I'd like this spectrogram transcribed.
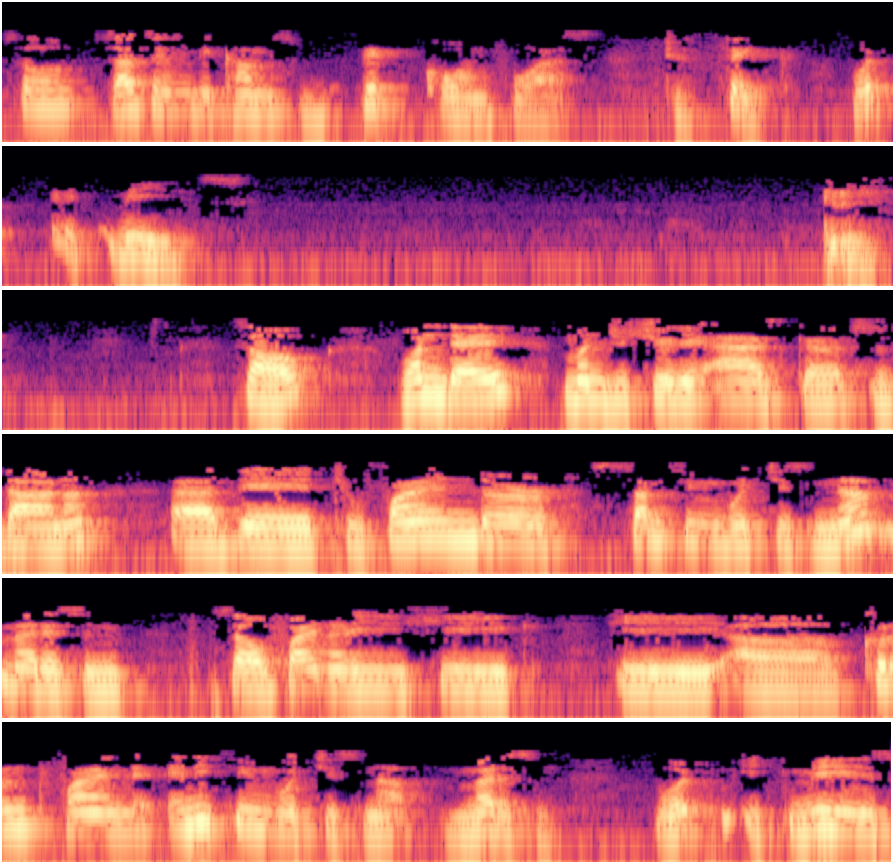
So zazen becomes big koan for us to think what it means so one day Manjushri asked uh, Sudana, uh, the, to find uh, something which is not medicine. So finally, he he uh, couldn't find anything which is not medicine. What it means,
